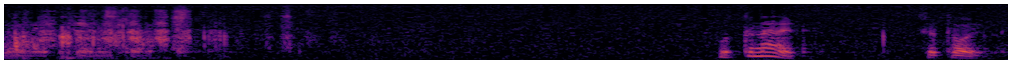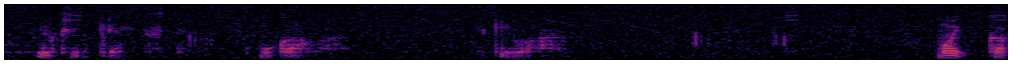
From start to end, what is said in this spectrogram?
No niin, se se. Mutta näin. Se toimii. Yksinkertaista. Mukavaa. Ja kivaa. Moikka!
